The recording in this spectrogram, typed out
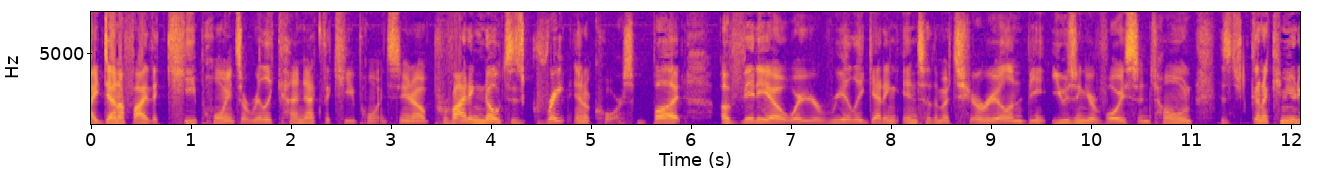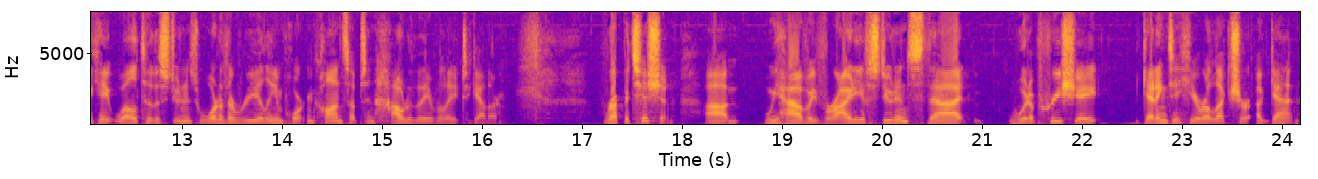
identify the key points or really connect the key points. You know, providing notes is great in a course, but a video where you're really getting into the material and be, using your voice and tone is going to communicate well to the students. What are the really important concepts and how do they relate together? Repetition. Um, we have a variety of students that would appreciate getting to hear a lecture again.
